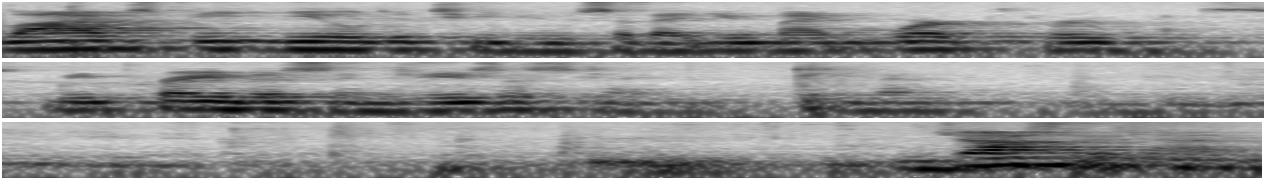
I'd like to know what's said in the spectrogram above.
lives be yielded to you so that you might work through us. We pray this in Jesus' name. Amen. In Joshua chapter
